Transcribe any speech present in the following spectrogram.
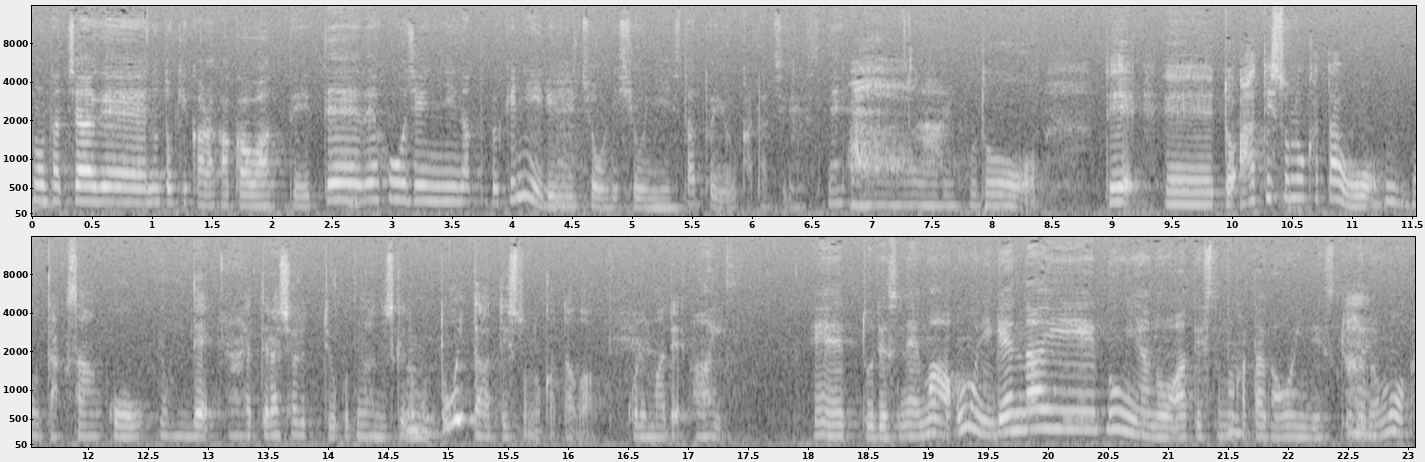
もう立ち上げの時から関わっていて、うん、で法人になった時に理事長に就任したという形ですね。あなるほど、で、えーと、アーティストの方をもうたくさんこう呼んでやってらっしゃるっていうことなんですけども、はい、どういったアーティストの方がこれまで、はい、えー、っとですねまあ主に現代分野のアーティストの方が多いんですけれども、うん。は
